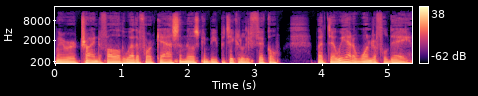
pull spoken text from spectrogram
we were trying to follow the weather forecasts, and those can be particularly fickle. But uh, we had a wonderful day.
